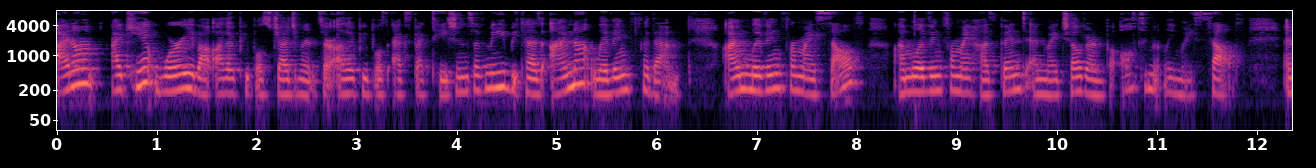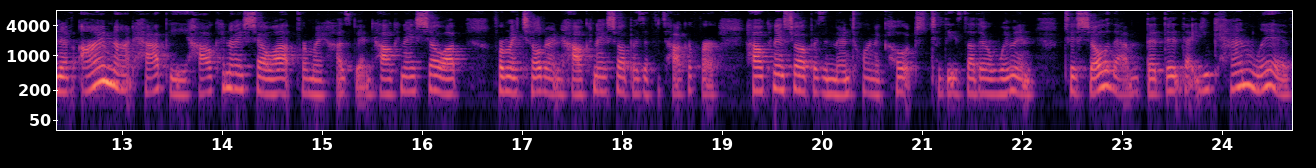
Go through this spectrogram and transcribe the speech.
I don't, I can't worry about other people's judgments or other people's expectations of me because I'm not living for them. I'm living for myself. I'm living for my husband and my children, but ultimately myself. And if I'm not happy, how can I show up for my husband? How can I show up for my children? How can I show up as a photographer? How can I show up as a mentor and a coach to these other women to show them that the, that you can live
